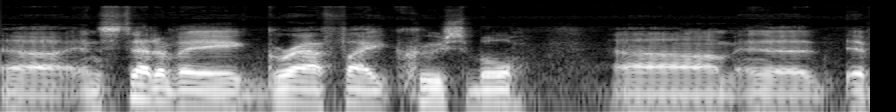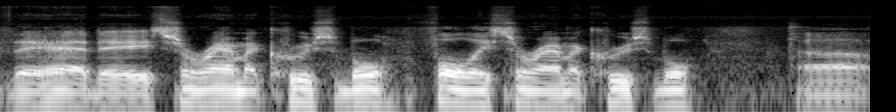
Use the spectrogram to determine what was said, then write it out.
uh, instead of a graphite crucible um, uh, if they had a ceramic crucible fully ceramic crucible uh,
